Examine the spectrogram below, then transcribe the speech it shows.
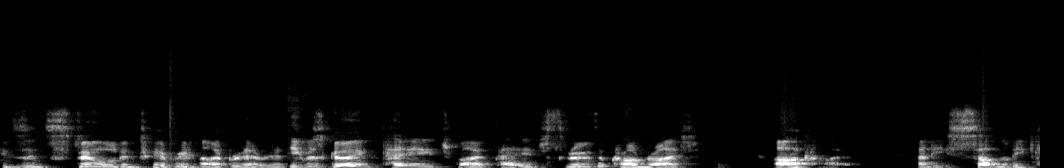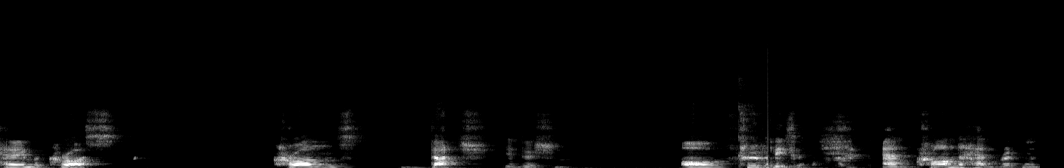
is instilled into every librarian. He was going page by page through the Cronwright archive, and he suddenly came across Cron's Dutch edition of Peter. And Cron had written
